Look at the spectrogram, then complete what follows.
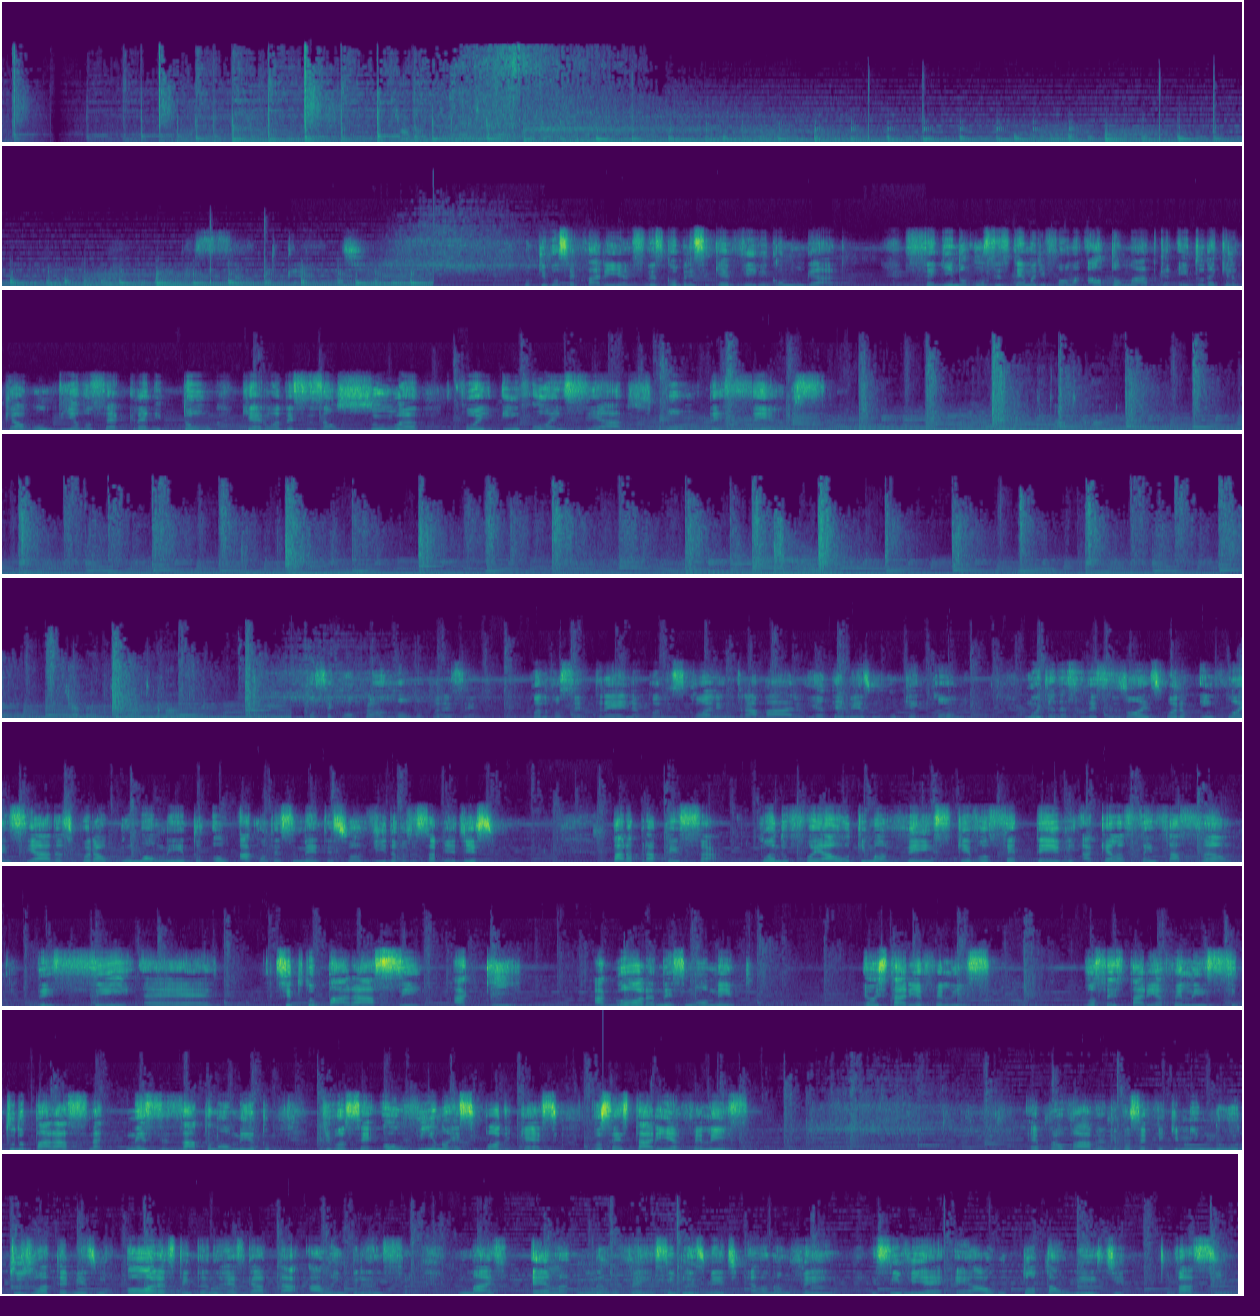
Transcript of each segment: Você faria se descobrisse que vive como um gado, seguindo um sistema de forma automática e tudo aquilo que algum dia você acreditou que era uma decisão sua foi influenciado por terceiros? Uma roupa, por exemplo, quando você treina, quando escolhe um trabalho e até mesmo o que come. Muitas dessas decisões foram influenciadas por algum momento ou acontecimento em sua vida, você sabia disso? Para para pensar, quando foi a última vez que você teve aquela sensação de se é, se tudo parasse aqui, agora, nesse momento, eu estaria feliz? Você estaria feliz se tudo parasse na, nesse exato momento de você ouvindo esse podcast? Você estaria feliz? É provável que você fique minutos ou até mesmo horas tentando resgatar a lembrança, mas ela não vem. Simplesmente ela não vem. E se vier, é algo totalmente vazio.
